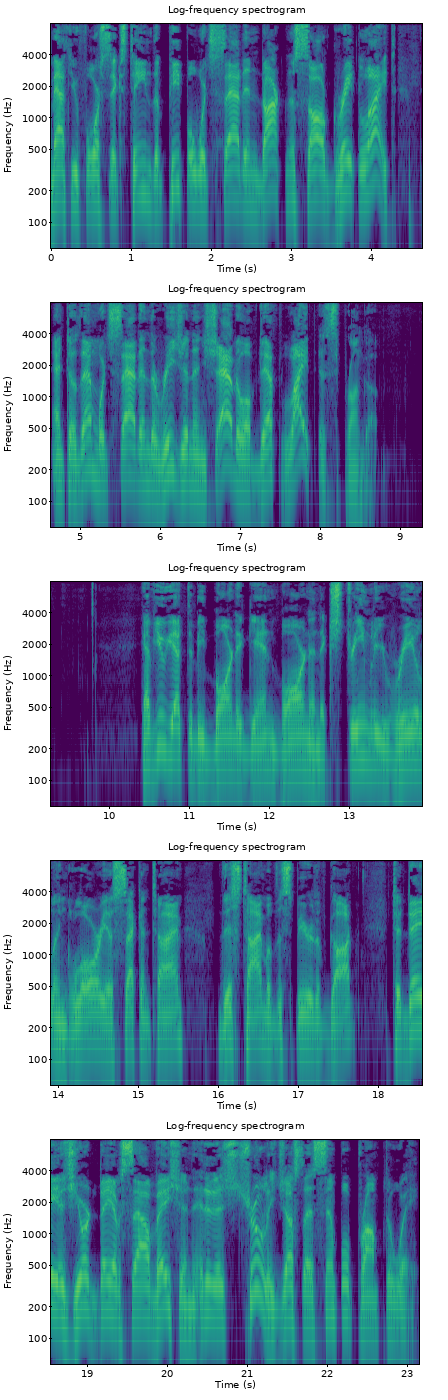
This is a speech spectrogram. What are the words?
Matthew 4:16 The people which sat in darkness saw great light, and to them which sat in the region and shadow of death light is sprung up. Have you yet to be born again, born an extremely real and glorious second time, this time of the Spirit of God? Today is your day of salvation, and it is truly just a simple prompt away.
